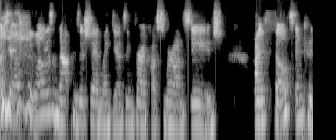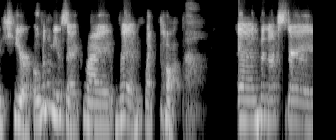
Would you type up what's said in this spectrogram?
yeah, while I was in that position, like dancing for a customer on stage, I felt and could hear over the music my rib like pop. And the next day,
